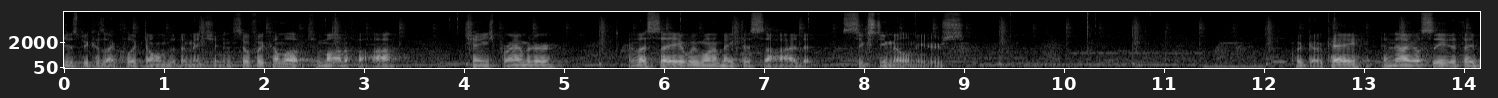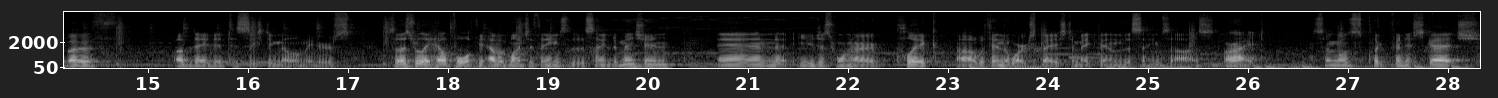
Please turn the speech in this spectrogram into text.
just because I clicked on the dimension. So if we come up to modify, change parameter, and let's say we want to make this side 60 millimeters. Click OK, and now you'll see that they both updated to 60 millimeters. So that's really helpful if you have a bunch of things that are the same dimension and you just want to click uh, within the workspace to make them the same size. All right, so I'm going to click Finish Sketch.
